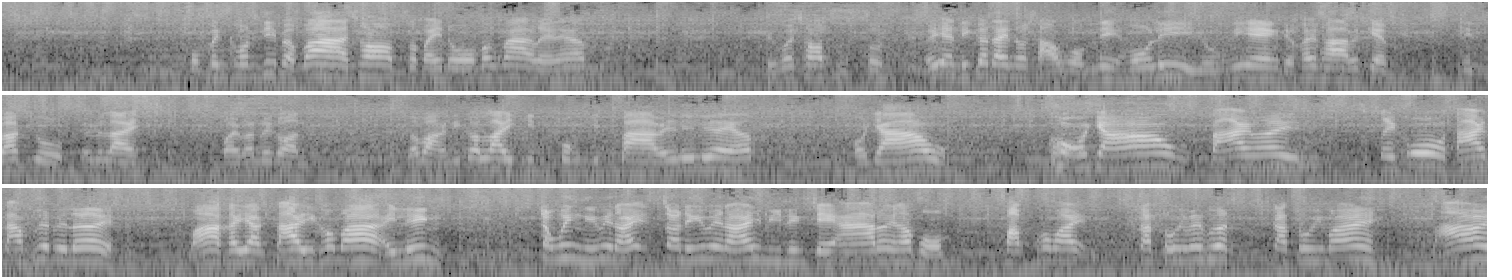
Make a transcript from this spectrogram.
ๆ ผมเป็นคนที่แบบว่าชอบสไปโนมากๆเลยนะครับถือว่าชอบสุดๆเฮ้ยอันนี้ก็ไดโนเสาร์ผมนี่โฮลี่อยู่นี่เองเดี๋ยวค่อยพาไปเก็บติดบั๊กอยู่ไม่เป็นไรปล่อยมันไปก่อน ระหว่างนี้ก็ไล่กินปงกินปลาไปเรื่อยๆครับ คอยาวคอยาว ตายไหมสเตโก้ตายตามเพื่อนไปเลย มาใครอยากตายเข้ามาไอ้ลิงจะวิ่งหนีไปไหนจะหนีไปไหนมีลิง JR ด้วยครับผมปรับเข้าไปกระตุยไหมเพื่อนกระตุยไหมตาย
